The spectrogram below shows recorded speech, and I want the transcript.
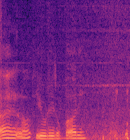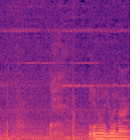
I love you, little buddy. you know, you and I,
